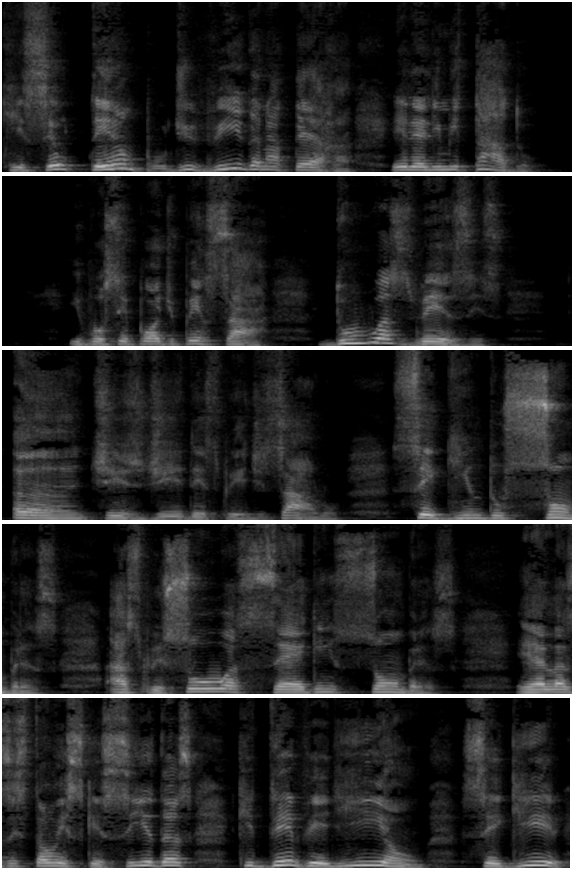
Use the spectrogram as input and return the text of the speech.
que seu tempo de vida na Terra ele é limitado. E você pode pensar duas vezes antes de desperdiçá-lo, seguindo sombras. As pessoas seguem sombras. Elas estão esquecidas que deveriam seguir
